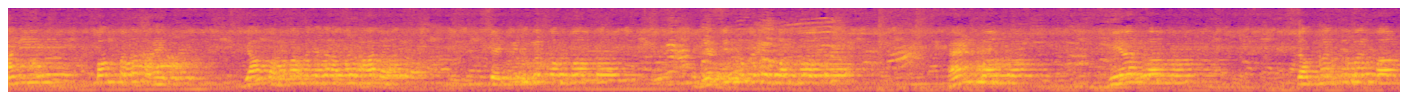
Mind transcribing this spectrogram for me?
आणि पंप आहेत. या पंपामध्ये जर आपण पाहिलं centrifugal pump reciprocative pump hand pump gear pump submersible pump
